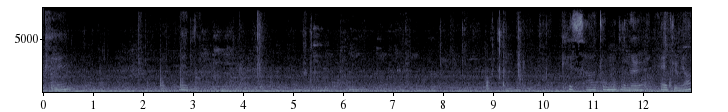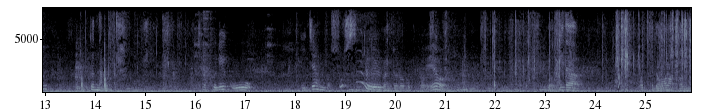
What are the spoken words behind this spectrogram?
이렇게 얘도 이렇게 4등분을 해주면 끝납니다. 자 그리고 이제 한번 소스를 만들어 볼 거예요. 지금 여기다 이렇게 넣어놨거든요.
